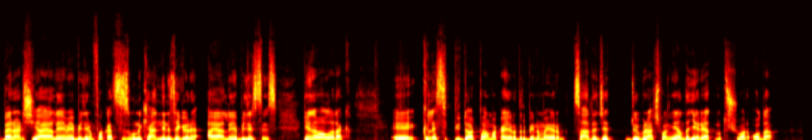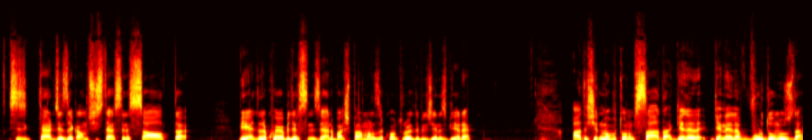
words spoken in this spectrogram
Ben her şeyi ayarlayamayabilirim fakat siz bunu kendinize göre ayarlayabilirsiniz. Genel olarak e, klasik bir dört parmak ayarıdır benim ayarım. Sadece dürbün açmanın yanında yere yatma tuşu var. O da sizin tercihinize kalmış. İsterseniz sağ altta bir yerlere koyabilirsiniz. Yani baş parmağınızla kontrol edebileceğiniz bir yere. Ateş etme butonum sağda genele, genele vurduğumuzda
